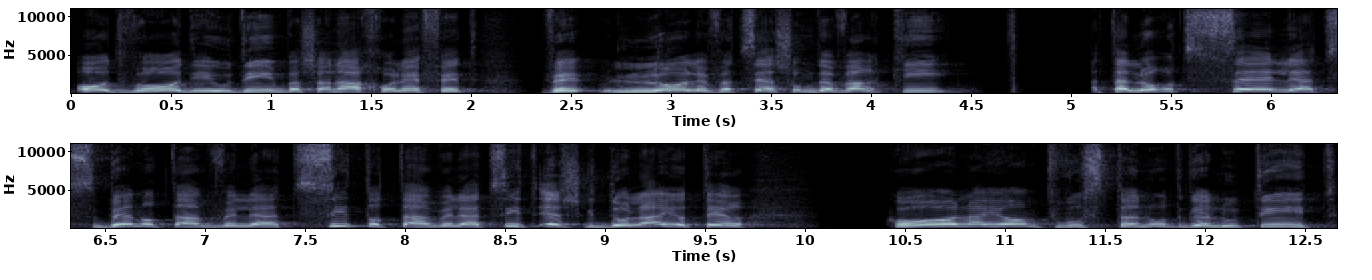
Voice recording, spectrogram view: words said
עוד ועוד יהודים בשנה החולפת ולא לבצע שום דבר, כי אתה לא רוצה לעצבן אותם ולהצית אותם ולהצית אש גדולה יותר. כל היום תבוסתנות גלותית.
